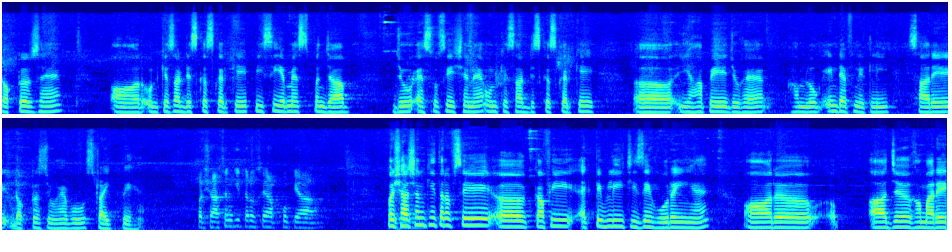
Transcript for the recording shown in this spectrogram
डॉक्टर्स हैं और उनके साथ डिस्कस करके पीसीएमएस पंजाब जो एसोसिएशन है उनके साथ डिस्कस करके यहाँ पे जो है हम लोग इनडेफिनेटली सारे डॉक्टर्स जो हैं वो स्ट्राइक पे हैं। प्रशासन की तरफ़ से आपको क्या प्रशासन की तरफ़ से काफ़ी एक्टिवली चीज़ें हो रही हैं और आज हमारे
